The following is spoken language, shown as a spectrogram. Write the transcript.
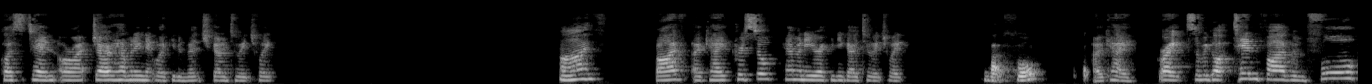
Close to 10. All right. Joe, how many networking events you going to each week? Five. Five. Okay. Crystal, how many you reckon you go to each week? About four. Okay. Great. So we got 10, five and four.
